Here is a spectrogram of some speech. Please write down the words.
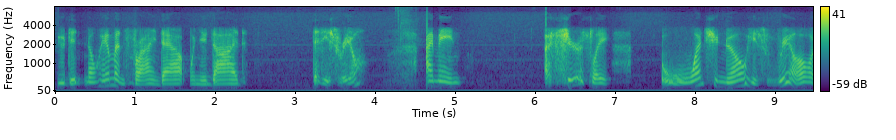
you didn't know Him and find out when you died that He's real? I mean, uh, seriously, once you know He's real,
